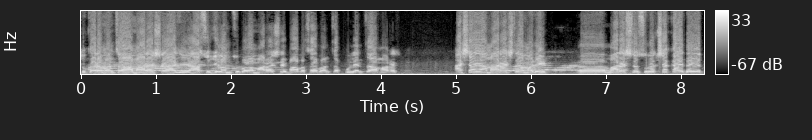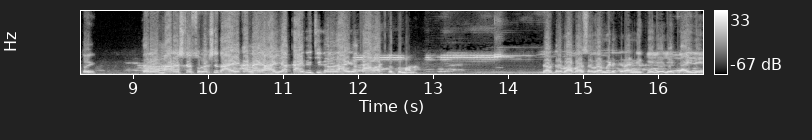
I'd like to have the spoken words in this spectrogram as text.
तुकारामांचा हा महाराष्ट्र आहे. हा सुजलाम सुफलाम महाराष्ट्र आहे. बाबासाहेबांचा फुल्यांचा हा महाराष्ट्र अशा या महाराष्ट्रामध्ये महाराष्ट्र सुरक्षा कायदा येतोय. तर महाराष्ट्र सुरक्षित आहे का नाही या कायद्याची गरज आहे का? काय वाटतं तुम्हाला? डॉक्टर बाबासाहेब आंबेडकरांनी केलेले कायदे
